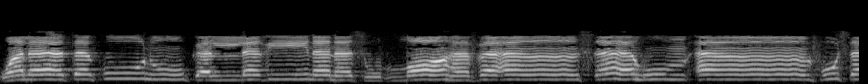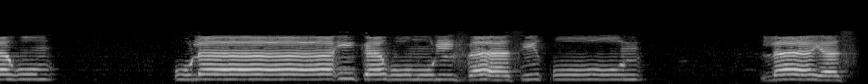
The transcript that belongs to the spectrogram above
ولا تكونوا كالذين نسوا الله فأنساهم أنفسهم أولئك هم الفاسقون لا يستطيعون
